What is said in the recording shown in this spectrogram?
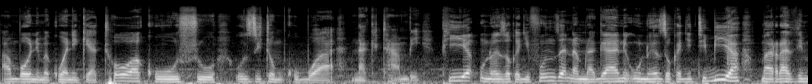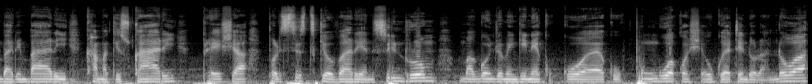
ambayo nimekuwa nikiyatoa kuhusu uzito mkubwa na kitambi. Pia unaweza ukajifunza namna gani unaweza ukajitibia maradhi mbalimbali kama kisukari, pressure, polycystic ovarian syndrome, magonjwa mengine kukua, kupungua kwa shauku ya tendo la ndoa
